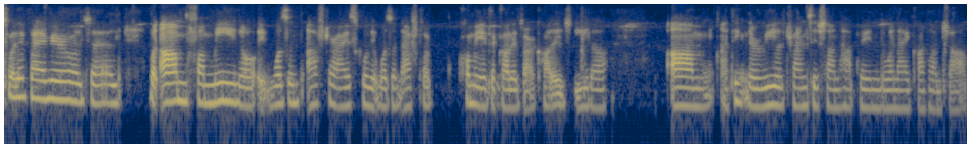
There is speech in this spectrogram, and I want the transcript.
25 year old child. But um for me though it wasn't after high school it wasn't after coming into college or college either. Um, I think the real transition happened when I got a job.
